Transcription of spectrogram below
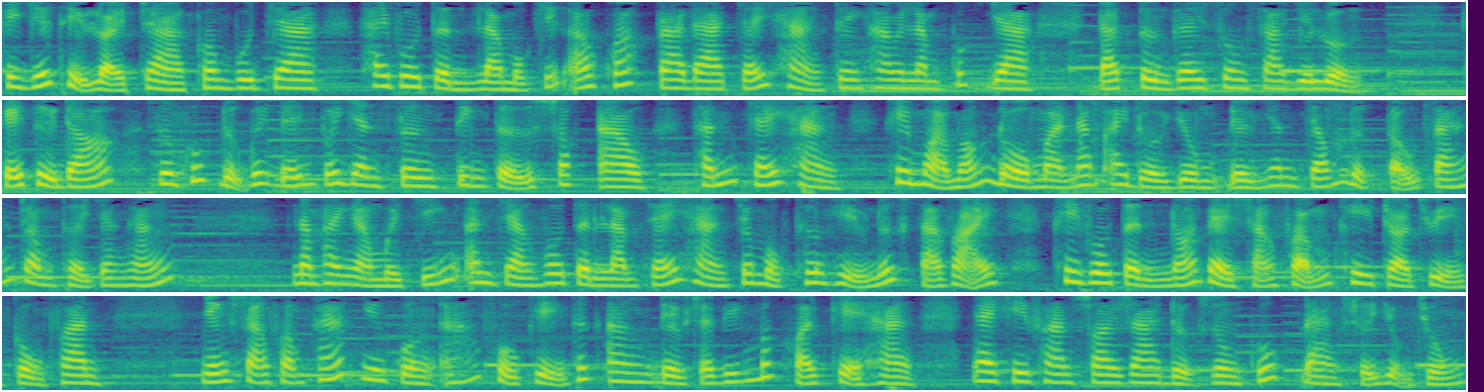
khi giới thiệu loại trà kombucha hay vô tình là một chiếc áo khoác Prada cháy hàng trên 25 quốc gia đã từng gây xôn xao dư luận. Kể từ đó, Jungkook được biết đến với danh xưng tiên tử shock out, thánh cháy hàng khi mọi món đồ mà nam idol dùng đều nhanh chóng được tẩu tán trong thời gian ngắn. Năm 2019, anh chàng vô tình làm cháy hàng cho một thương hiệu nước xả vải khi vô tình nói về sản phẩm khi trò chuyện cùng fan. Những sản phẩm khác như quần áo, phụ kiện, thức ăn đều sẽ biến mất khỏi kệ hàng ngay khi fan soi ra được Jungkook đang sử dụng chúng.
